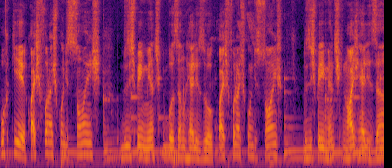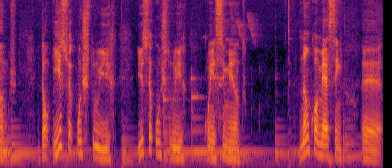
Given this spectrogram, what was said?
Por quê? Quais foram as condições dos experimentos que Bozano realizou? Quais foram as condições dos experimentos que nós realizamos? Então, isso é construir, isso é construir conhecimento. Não comecem é,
